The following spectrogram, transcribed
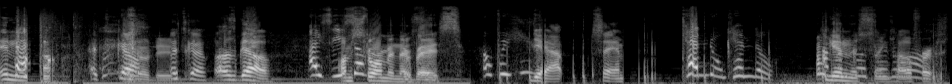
In. Let's Go, go. dude. Let's go. Let's go. I see I'm storming their base. over here. Yeah, Sam. Kendall, Kendall. I'm I'm getting this thing the first.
